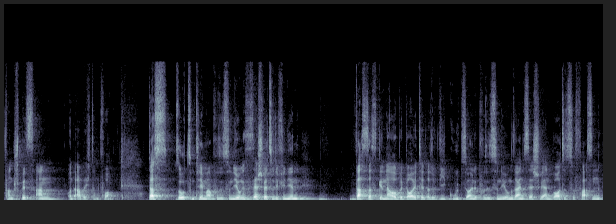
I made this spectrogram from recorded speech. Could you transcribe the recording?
fang spitz an und arbeite ich dann vor. Das so zum Thema Positionierung. Es ist sehr schwer zu definieren, was das genau bedeutet. Also wie gut soll eine Positionierung sein, ist sehr schwer in Worte zu fassen.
